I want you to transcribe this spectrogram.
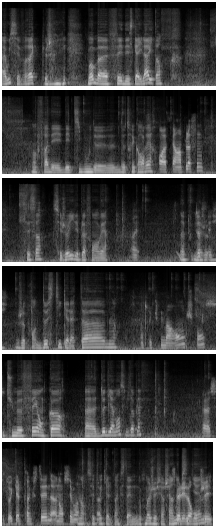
Ah oui c'est vrai que j'ai... Bon bah fait des skylights hein. On fera des, des petits bouts de, de trucs en On- verre. On va faire un plafond. C'est ça. C'est joli les plafonds en verre. Ouais. Hop, Tout moi à je, fait. je prends deux sticks à la table. Un truc marrant, je pense. Tu me fais encore euh, deux diamants s'il te plaît Euh, c'est toi qui as le tungstène? Ah non, c'est moi. Non, c'est toi qui as le tungstène. Donc moi je vais chercher Je un suis le obsidienne. ranger.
